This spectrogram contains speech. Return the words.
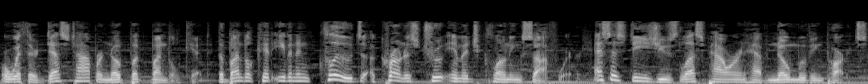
or with their desktop or notebook bundle kit. The bundle kit even includes Acronis True Image cloning software. SSDs use less power and have no moving parts.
